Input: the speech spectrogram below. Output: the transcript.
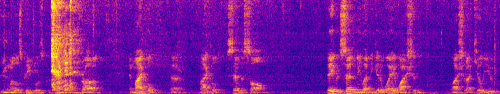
being one of those people who's on the grotto. And Michael, uh, Michael said to Saul, David said to me, let me get away, why shouldn't, why should I kill you?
